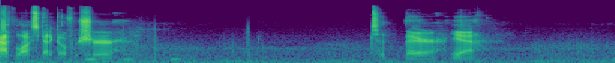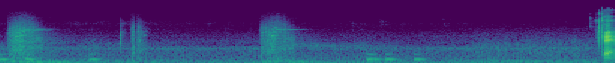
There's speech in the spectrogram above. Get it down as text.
Half block's got to go for sure. To there, yeah. Okay.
